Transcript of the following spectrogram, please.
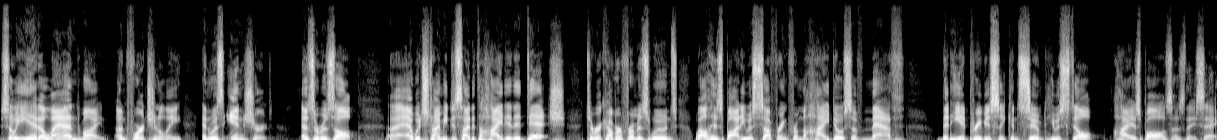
So he hit a landmine, unfortunately, and was injured as a result. Uh, at which time he decided to hide in a ditch to recover from his wounds while his body was suffering from the high dose of meth that he had previously consumed. He was still high as balls, as they say.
